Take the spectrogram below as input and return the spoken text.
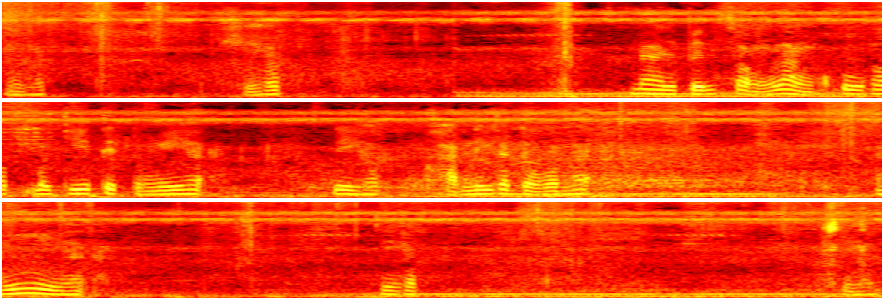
นี่ครับโอเคครับ น่าจะเป็นสองหลังคู่ครับเมื่อกี้ติดตรงนี้ฮะนี่ครับคันนี้ก็โดนฮะนี่ฮะนี่ครับนี่ครับ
